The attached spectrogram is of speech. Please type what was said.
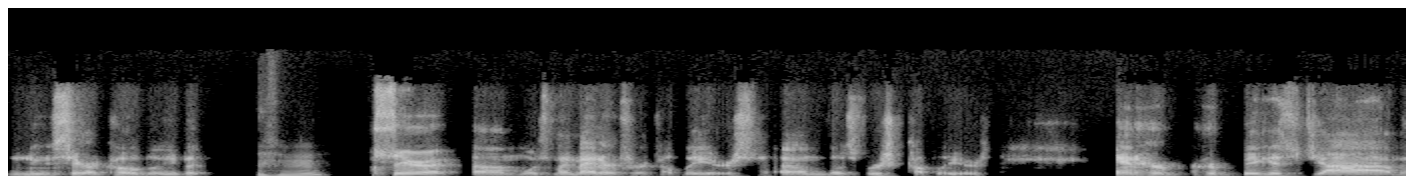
knew sarah cobley but Mhm. Sarah um, was my mentor for a couple of years, um, those first couple of years. And her her biggest job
